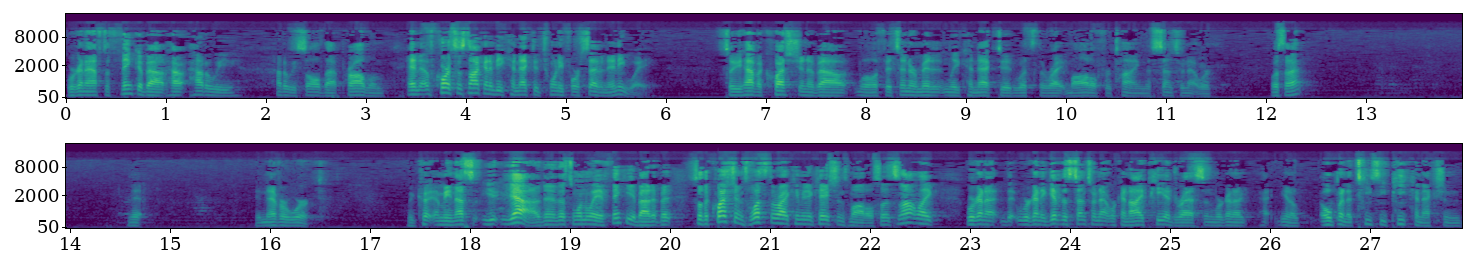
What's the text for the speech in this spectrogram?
we're going to have to think about how, how, do we, how do we solve that problem. And of course, it's not going to be connected 24-7 anyway. So you have a question about, well, if it's intermittently connected, what's the right model for tying the sensor network? What's that? It, never worked. We could, I mean, that's, yeah, that's one way of thinking about it. But so the question is, what's the right communications model? So it's not like we're going to we're going to give the sensor network an IP address and we're going to you know open a TCP connection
